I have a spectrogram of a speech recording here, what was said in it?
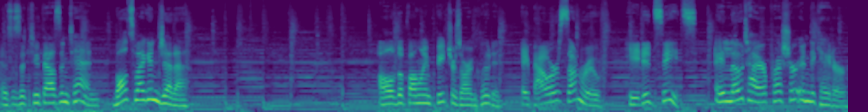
This is a 2010 Volkswagen Jetta. All of the following features are included. A power sunroof, heated seats, a low tire pressure indicator,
